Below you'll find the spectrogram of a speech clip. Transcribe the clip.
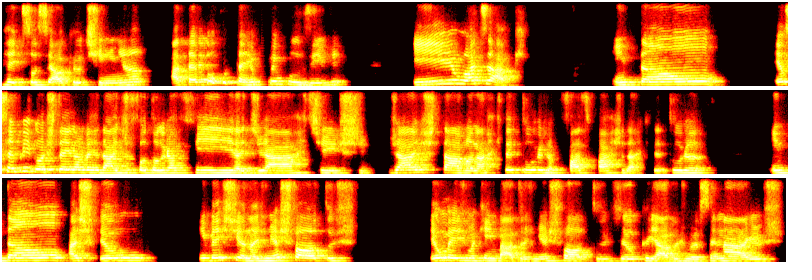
rede social que eu tinha, até pouco tempo, inclusive, e o WhatsApp. Então, eu sempre gostei, na verdade, de fotografia, de artes, já estava na arquitetura, já faço parte da arquitetura. Então, eu investia nas minhas fotos, eu mesma quem bato as minhas fotos, eu criava os meus cenários,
